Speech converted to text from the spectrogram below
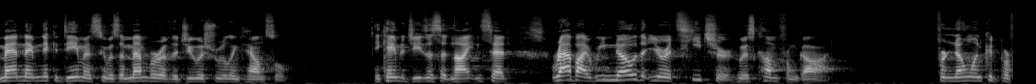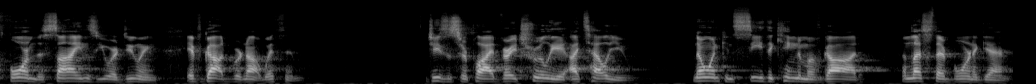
a man named Nicodemus, who was a member of the Jewish ruling council. He came to Jesus at night and said, Rabbi, we know that you're a teacher who has come from God for no one could perform the signs you are doing if God were not with him. Jesus replied, Very truly, I tell you, no one can see the kingdom of God unless they're born again.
